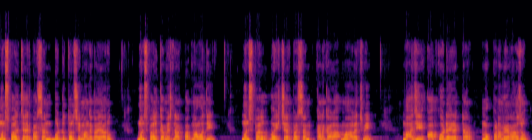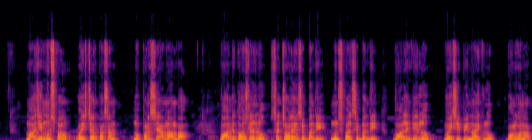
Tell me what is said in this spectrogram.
municipal chairperson Boddu Tulasi Mangatayaru municipal commissioner Padmavathi municipal vice chairperson Kanakala Mahalakshmi మాజీ ఆప్కో డైరెక్టర్ ముప్పన వీర్రాజు మాజీ municipal vice chairperson Muppana Syamalamba ward కౌన్సిలర్లు సచివాలయం సిబ్బంది మున్సిపల్ సిబ్బంది వాలంటీర్లు వైసీపీ నాయకులు పాల్గొన్నారు.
